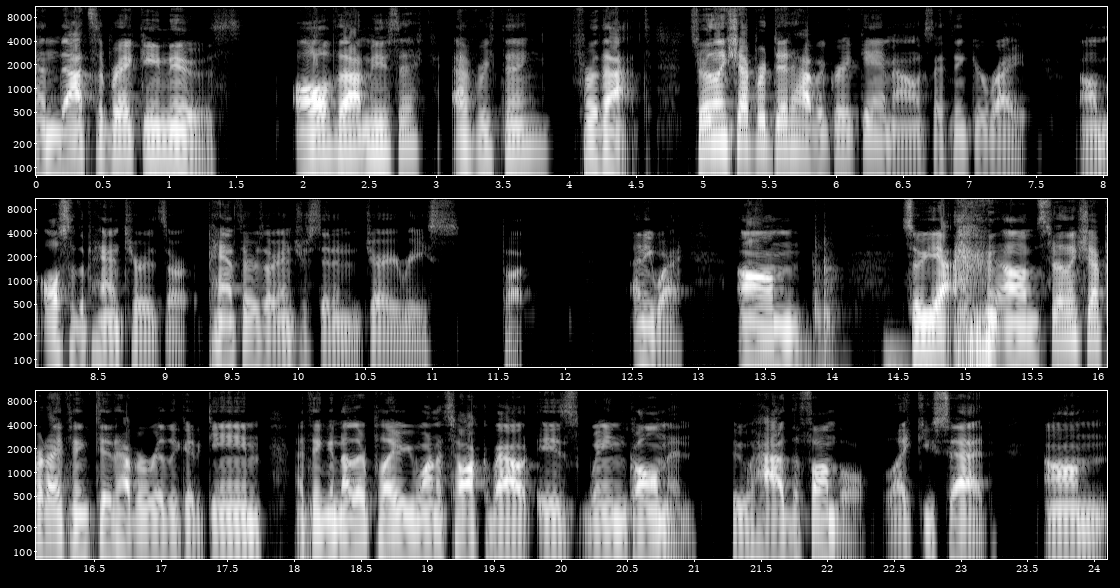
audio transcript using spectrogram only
And that's the breaking news. All of that music, everything for that. Sterling Shepard did have a great game, Alex. I think you're right. Um, also, the Panthers are Panthers are interested in Jerry Reese. But anyway, um, so yeah, um, Sterling Shepard, I think, did have a really good game. I think another player you want to talk about is Wayne Gallman, who had the fumble, like you said. Um,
